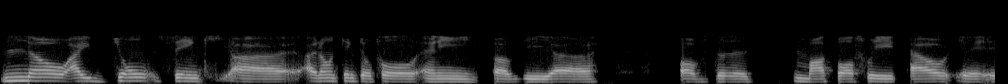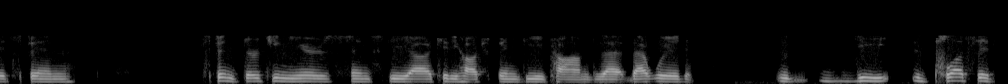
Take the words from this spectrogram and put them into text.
no, I don't think. Uh, I don't think they'll pull any of the uh, of the mothball fleet out. It, it's been it's been 13 years since the uh, Kitty Hawk's been decommed. That that would the plus it's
